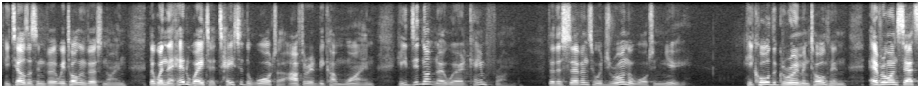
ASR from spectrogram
He tells us in we're told in verse 9 that when the head waiter tasted the water after it had become wine, he did not know where it came from, though the servants who had drawn the water knew. He called the groom and told him, Everyone sets,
